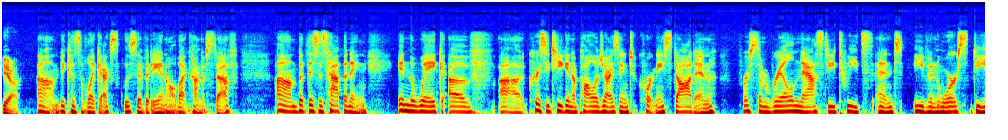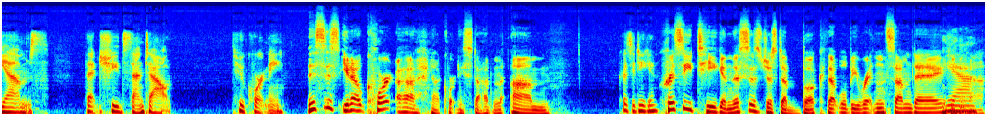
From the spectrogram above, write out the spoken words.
Yeah. um, because of like exclusivity and all that kind of stuff. Um, but this is happening in the wake of uh, Chrissy Teigen apologizing to Courtney Stodden for some real nasty tweets and even worse DMs that she'd sent out to Courtney. This is, you know, Court, uh, not Courtney Stodden, um, Chrissy Teigen. Chrissy Teigen. This is just a book that will be written someday. Yeah.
